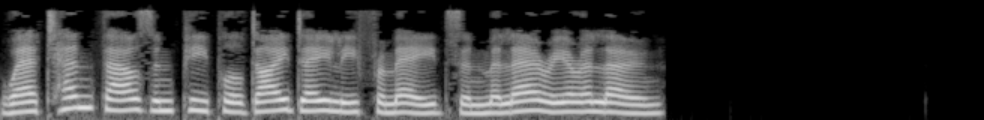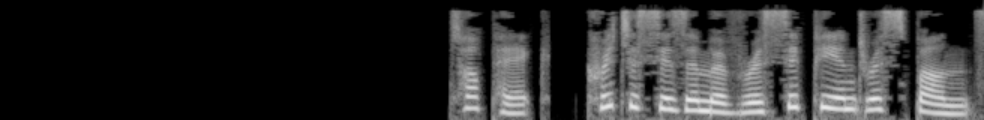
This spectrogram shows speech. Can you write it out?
where 10,000 people die daily from AIDS and malaria alone. Criticism of recipient response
